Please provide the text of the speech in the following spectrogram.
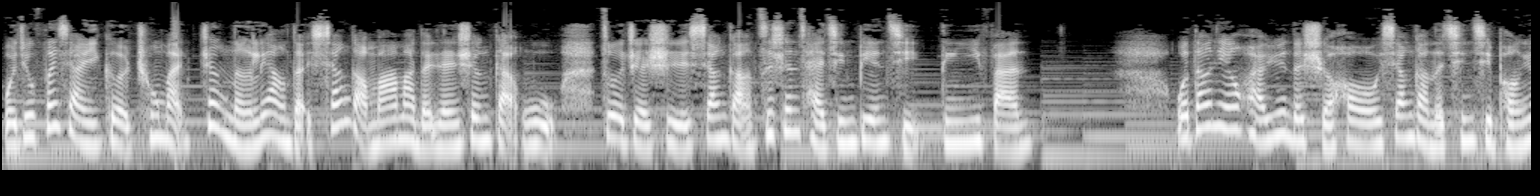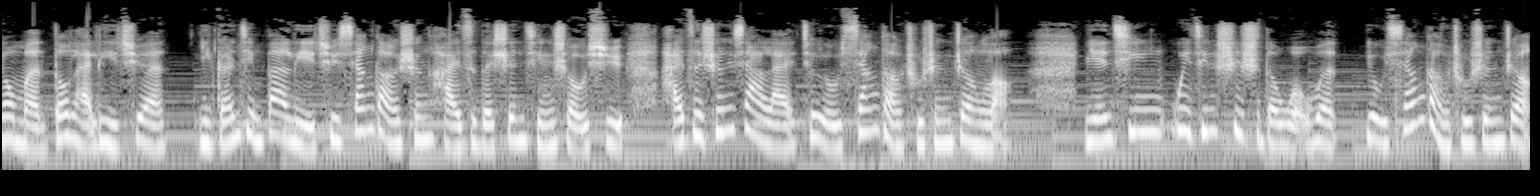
我就分享一个充满正能量的香港妈妈的人生感悟。作者是香港资深财经编辑丁一凡。我当年怀孕的时候，香港的亲戚朋友们都来力劝你赶紧办理去香港生孩子的申请手续，孩子生下来就有香港出生证了。年轻未经世事的我问：有香港出生证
